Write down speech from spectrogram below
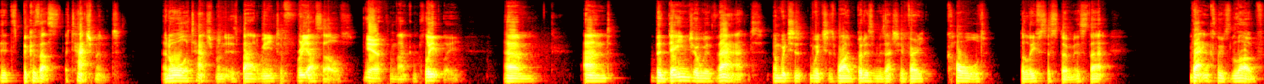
it's because that's attachment and all attachment is bad we need to free ourselves Yeah. from that completely um, and the danger with that and which is which is why buddhism is actually a very cold belief system is that that includes love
